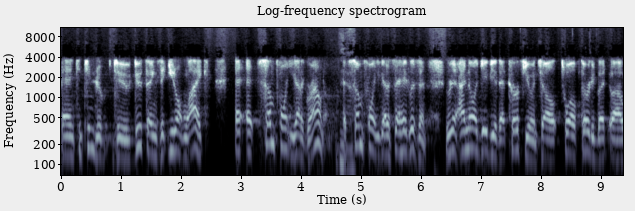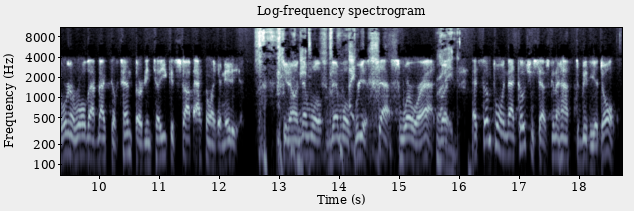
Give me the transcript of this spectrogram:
and continue to, to do things that you don't like, at, at some point you got to ground them. At some point you got to say, "Hey, listen, I know I gave you that curfew until twelve thirty, but uh, we're going to roll that back till ten thirty until you can stop acting like an idiot." You know, and then we'll then we'll Right. reassess where we're at. Right. But at some point, that coaching staff is going to have to be the adult.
